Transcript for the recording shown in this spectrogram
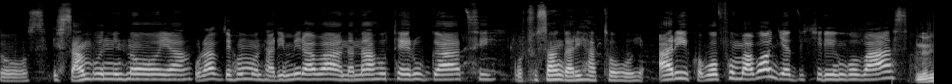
zose isa isambu ni ntoya urabyeho umuntu arimira abana naho utera ubwatsi uca usanga ari hatoya ariko bopfuma bongeza ikiringo basi none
